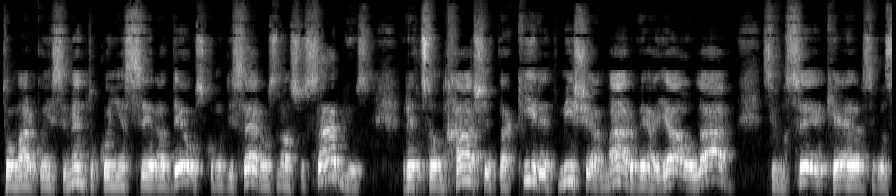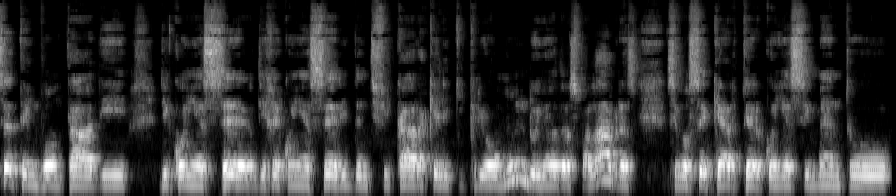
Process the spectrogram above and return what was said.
tomar conhecimento, conhecer a Deus, como disseram os nossos sábios. Se você quer, se você tem vontade de conhecer, de reconhecer, identificar aquele que criou o mundo, em outras palavras, se você quer ter conhecimento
